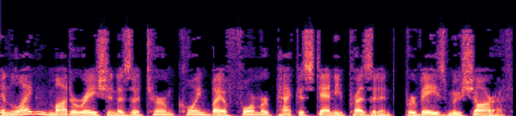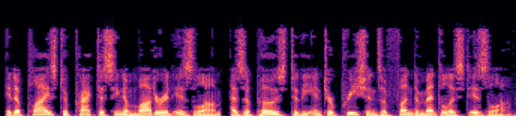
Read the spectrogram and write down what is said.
Enlightened moderation is a term coined by a former Pakistani president, Pervez Musharraf. It applies to practicing a moderate Islam, as opposed to the interpretations of fundamentalist Islam.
